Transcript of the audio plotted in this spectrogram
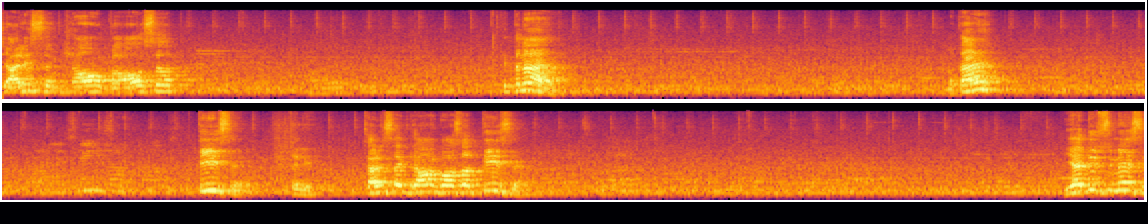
चालीस संख्याओं का औसत। कितना है? बताएँ। तीस है। चलिए। चालीस संख्याओं का औसत तीस है। यदि उसमें से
